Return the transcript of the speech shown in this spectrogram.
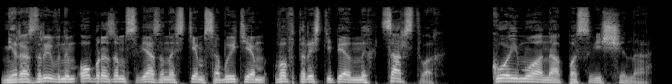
неразрывным образом связана с тем событием во второстепенных царствах, коему она посвящена.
